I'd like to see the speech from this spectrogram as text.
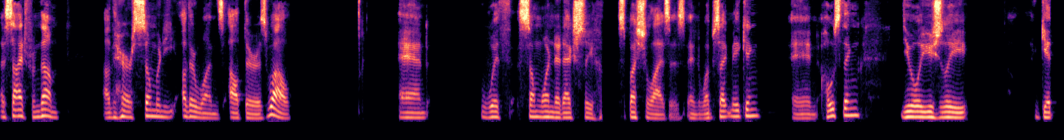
aside from them uh, there are so many other ones out there as well. And with someone that actually specializes in website making and hosting, you will usually get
